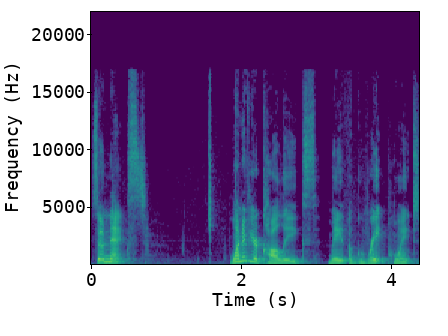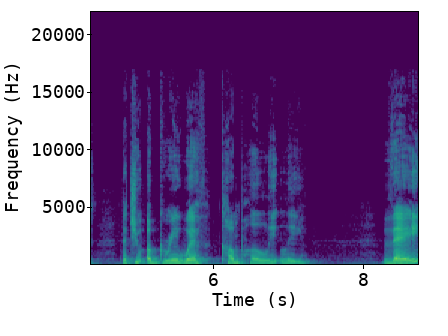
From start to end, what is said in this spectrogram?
So, next, one of your colleagues made a great point that you agree with completely. They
